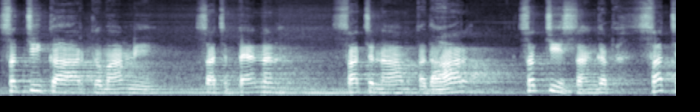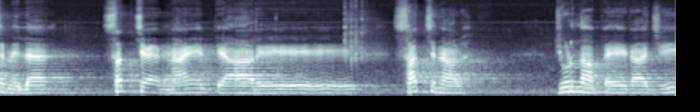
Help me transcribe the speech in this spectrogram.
ਸੱਚੀ ਕਾਰ ਕਮਾਵਣੀ ਸੱਚ ਪਹਿਨਣ, ਸੱਚ ਨਾਮ ਆਧਾਰ, ਸੱਚੀ ਸੰਗਤ ਸੱਚ ਮਿਲੈ, ਸੱਚੇ ਨਾਏ ਪਿਆਰੇ। ਸੱਚ ਨਾਲ ਜੁੜਨਾ ਪਏਗਾ ਜੀ।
